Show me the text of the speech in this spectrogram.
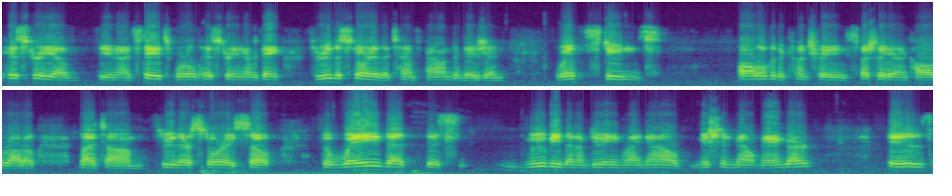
history of the United States, world history, and everything through the story of the 10th Mountain Division with students all over the country, especially here in Colorado, but um, through their stories. So the way that this movie that I'm doing right now, Mission Mount Mangart, is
